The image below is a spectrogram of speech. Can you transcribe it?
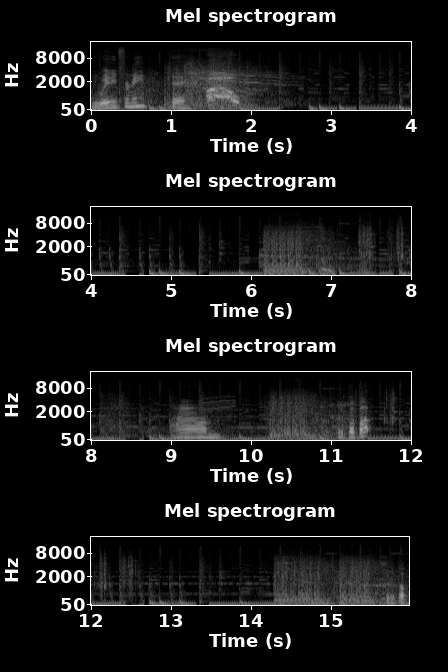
you waiting for me? Okay. Ow! It up. Put it up.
